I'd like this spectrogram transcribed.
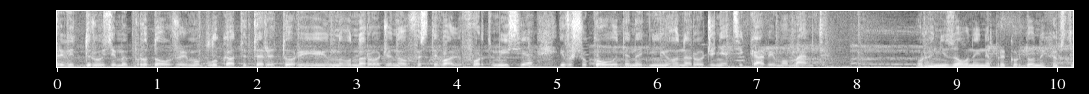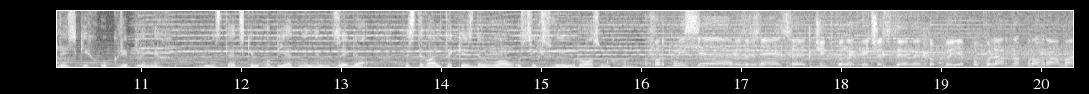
Привіт, друзі! Ми продовжуємо блукати територією новонародженого фестивалю Форт Місія і вишуковувати на дні його народження цікаві моменти. Організований на прикордонних австрійських укріпленнях мистецьким об'єднанням Дзига, фестиваль таки здивував усіх своїм розмахом. Фортмісія розрізняється чітко на дві частини. Тобто є популярна програма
